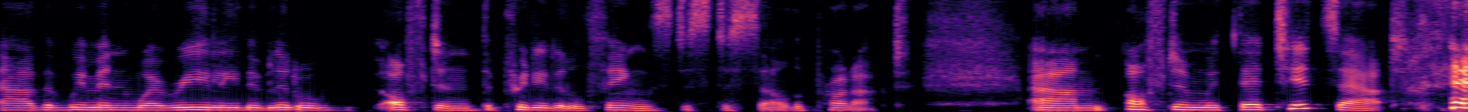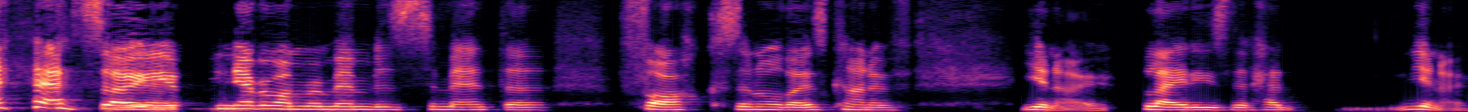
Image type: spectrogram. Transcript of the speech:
uh, the women were really the little, often the pretty little things just to sell the product, um, often with their tits out. so yeah. you, everyone remembers Samantha Fox and all those kind of, you know, ladies that had, you know,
